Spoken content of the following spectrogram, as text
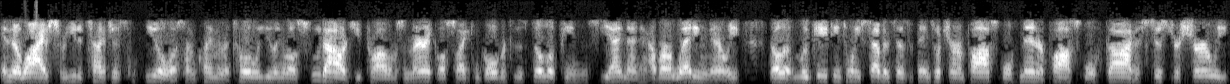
in their lives for you to touch us and heal us. I'm claiming the total healing of those food allergy problems and miracles so I can go over to the Philippines and see Edna and have our wedding there. We know that Luke 18:27 says the things which are impossible with men are possible with God. His sister Shirley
